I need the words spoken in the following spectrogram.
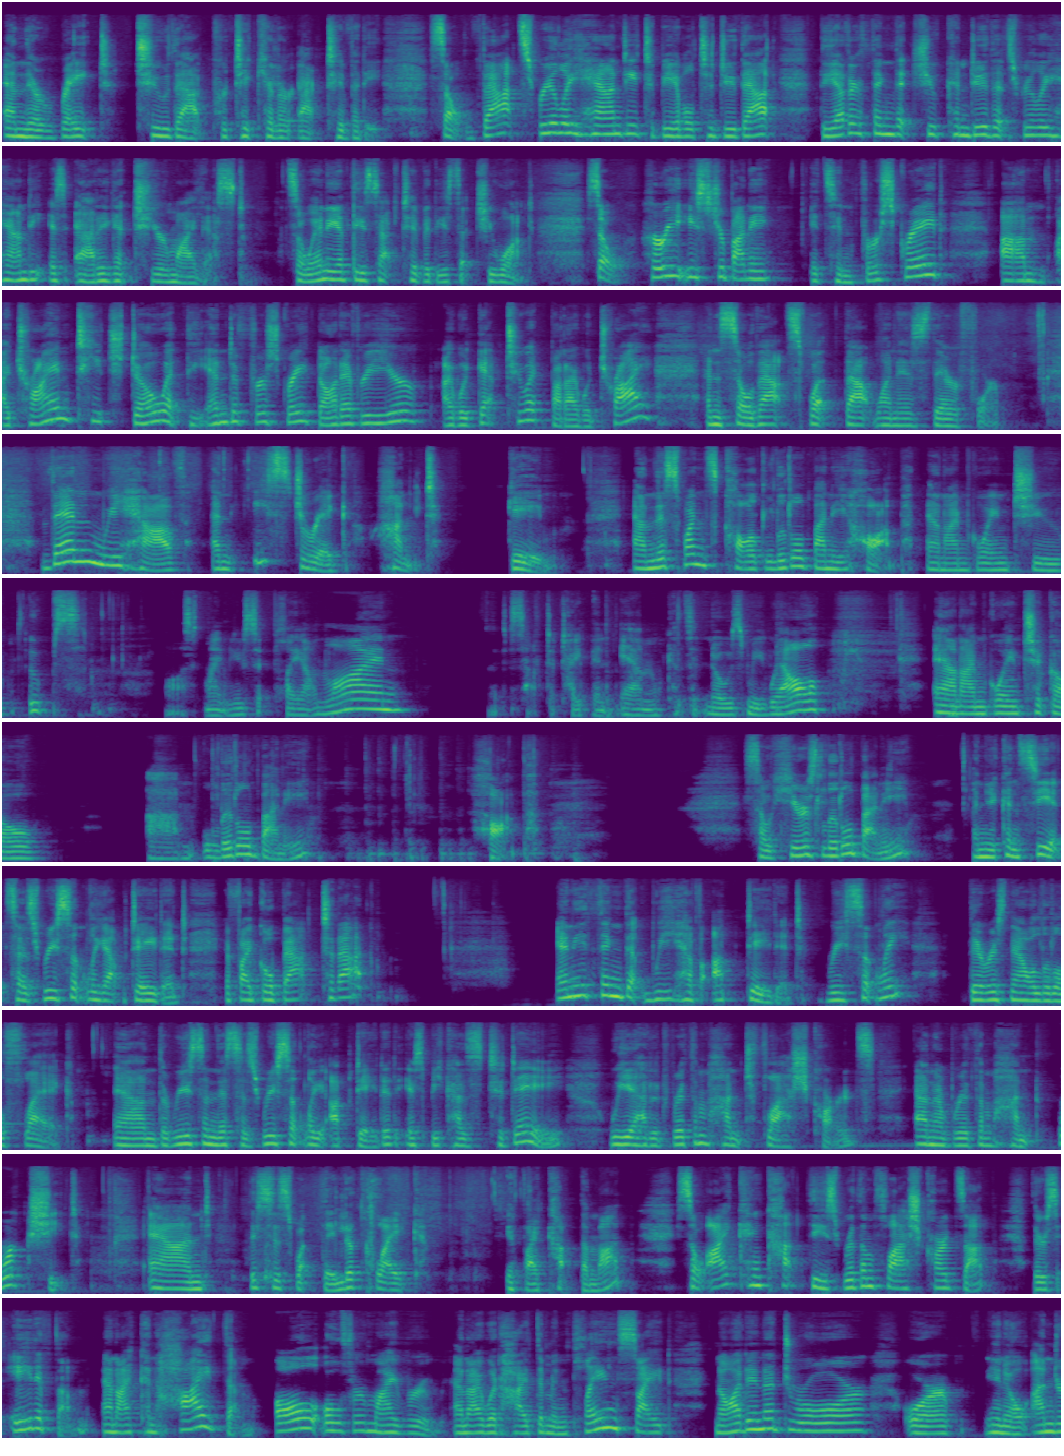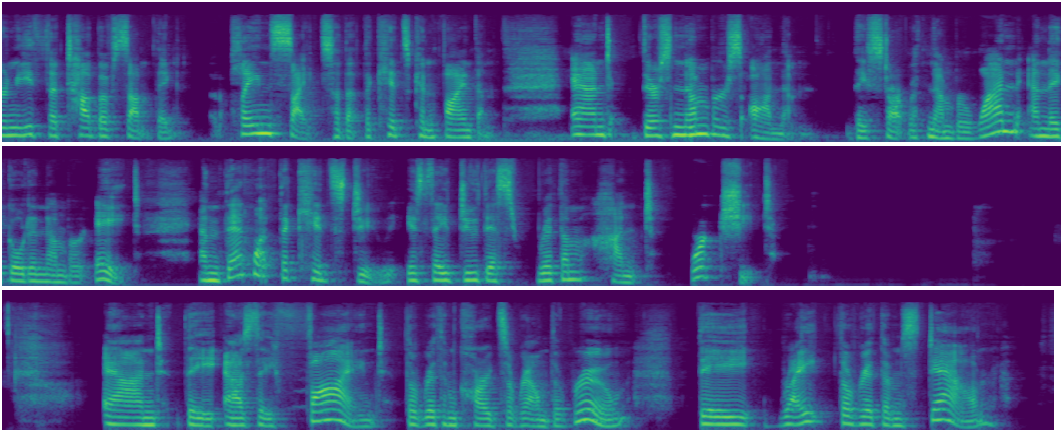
and they're right to that particular activity. So that's really handy to be able to do that. The other thing that you can do that's really handy is adding it to your My List. So any of these activities that you want. So hurry Easter Bunny, it's in first grade. Um, I try and teach Do at the end of first grade. Not every year I would get to it, but I would try. And so that's what that one is there for. Then we have an Easter egg hunt game. And this one's called Little Bunny Hop. And I'm going to, oops, lost my music play online. I just have to type in M because it knows me well. And I'm going to go um, Little Bunny Hop. So here's Little Bunny, and you can see it says recently updated. If I go back to that, anything that we have updated recently, there is now a little flag. And the reason this is recently updated is because today we added Rhythm Hunt flashcards and a Rhythm Hunt worksheet. And this is what they look like if I cut them up. So I can cut these rhythm flashcards up. There's eight of them and I can hide them all over my room. And I would hide them in plain sight, not in a drawer or, you know, underneath a tub of something, plain sight so that the kids can find them. And there's numbers on them. They start with number one and they go to number eight. And then what the kids do is they do this rhythm hunt worksheet. And they, as they find the rhythm cards around the room, they write the rhythms down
